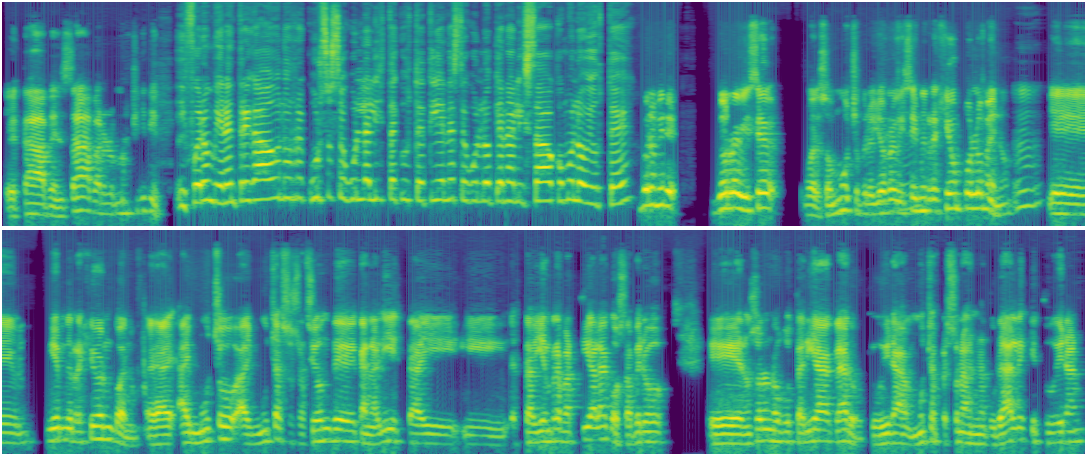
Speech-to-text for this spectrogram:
estaba pensada para los más chiquititos. ¿Y fueron bien entregados los recursos según la lista que usted tiene, según lo que ha analizado? ¿Cómo lo ve usted? Bueno, mire, yo revisé, bueno, son muchos, pero yo revisé mi región por lo menos. Eh, y en mi región, bueno, eh, hay, mucho, hay mucha asociación de canalistas y, está bien repartida la cosa, pero eh, a nosotros nos gustaría, claro, que hubiera muchas personas naturales que estuvieran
